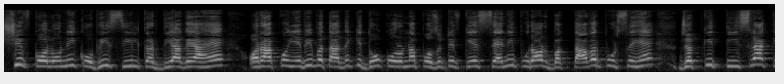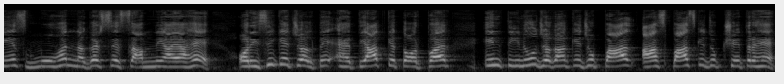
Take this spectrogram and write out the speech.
शिव कॉलोनी को भी सील कर दिया गया है। और आपको यह भी बता दें कि दो कोरोना पॉजिटिव केस सैनीपुरा और बख्तावरपुर से हैं, जबकि तीसरा केस मोहन नगर से सामने आया है। और इसी के चलते एहतियात के तौर पर इन तीनों जगह के जो पास, आसपास के जो क्षेत्र हैं,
